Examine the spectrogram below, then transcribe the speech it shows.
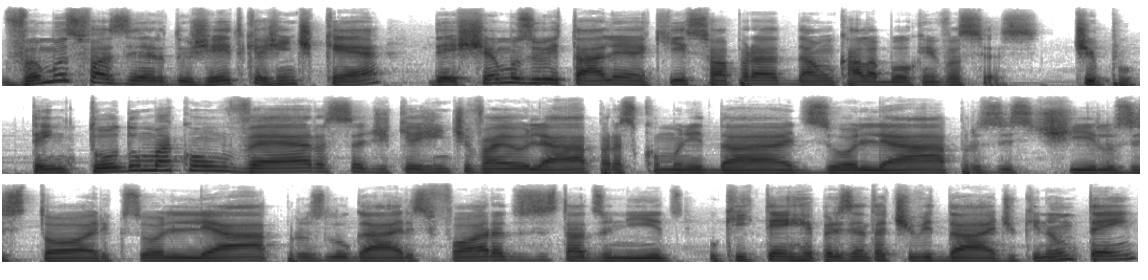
vamos fazer do jeito que a gente quer, deixamos o Italian aqui só pra dar um cala-boca em vocês. Tipo, tem toda uma conversa de que a gente vai olhar para as comunidades, olhar para os estilos históricos, olhar para os lugares fora dos Estados Unidos, o que tem representatividade, o que não tem,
